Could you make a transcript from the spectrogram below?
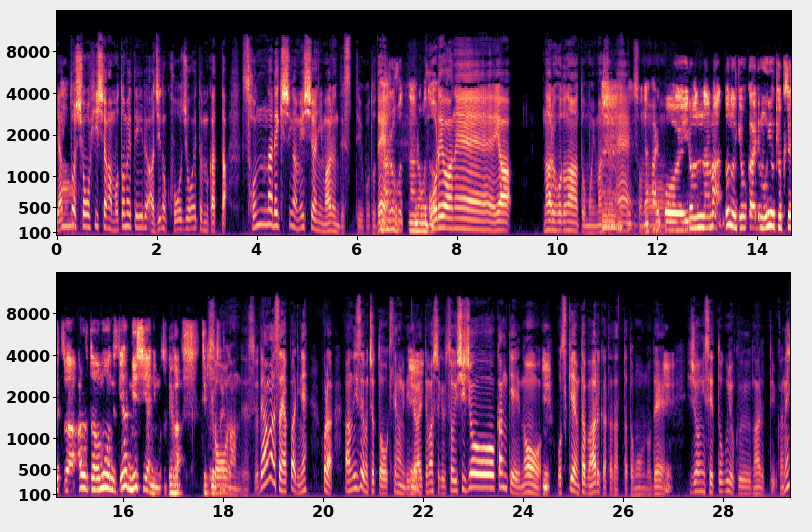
やっと消費者が求めている味の向上へと向かった。そんな歴史がメシアにもあるんですっていうことで、なるほど、なるほど。これはね、いや、なるほどなと思いましたね。うんそのやはりこう、いろんな、まあ、どの業界でも紆余曲折はあるとは思うんですけど、やはりメシアにもそれは適用された。そうなんですよ。で、天野さんやっぱりね、ほら、あの、以前もちょっとお手紙でいただいてましたけど、そういう市場関係のええ。お付き合いも多分ある方だったと思うので、ええ。非常に説得力があるっていうかね。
